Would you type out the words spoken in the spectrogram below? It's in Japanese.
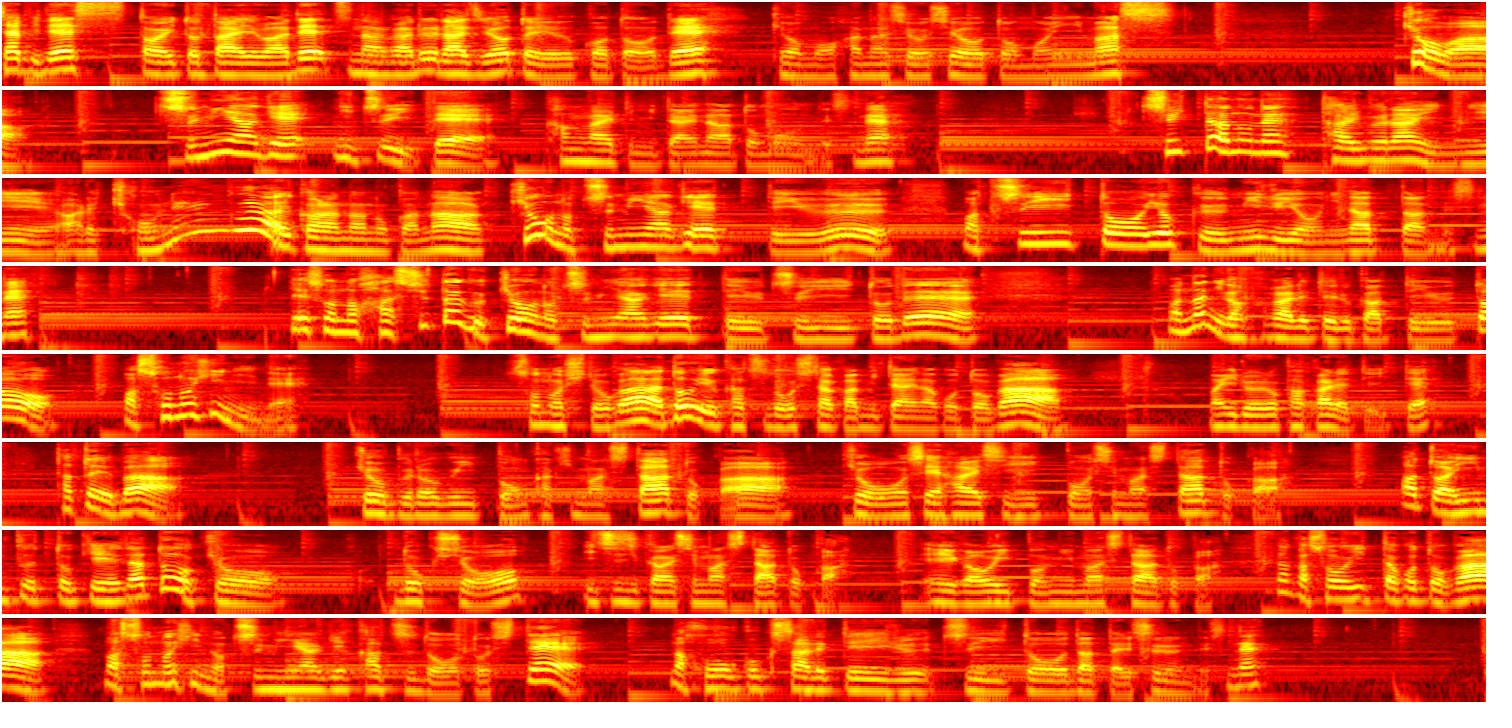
シャビです。問いと対話でつながるラジオということで、今日もお話をしようと思います。今日は積み上げについて考えてみたいなと思うんですね。ツイッターのね、タイムラインに、あれ去年ぐらいからなのかな、今日の積み上げっていう、まあ、ツイートをよく見るようになったんですね。で、そのハッシュタグ今日の積み上げっていうツイートで、まあ、何が書かれてるかっていうと、まあ、その日にね、その人がどういう活動をしたかみたいなことが、ま、いろいろ書かれていて、例えば、今日ブログ1本書きましたとか、今日音声配信1本しましたとか、あとはインプット系だと今日読書を1時間しましたとか、映画を1本見ましたとか、なんかそういったことが、まあ、その日の積み上げ活動として、まあ、報告されているツイートだったりするんですね。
